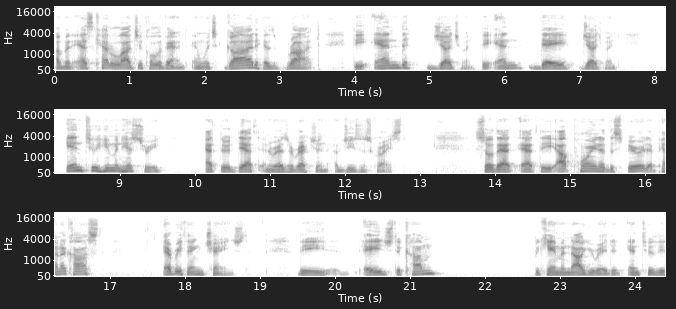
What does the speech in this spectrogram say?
of an eschatological event in which God has brought the end judgment, the end day judgment, into human history at the death and resurrection of Jesus Christ. So that at the outpouring of the Spirit at Pentecost, everything changed. The age to come became inaugurated into the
